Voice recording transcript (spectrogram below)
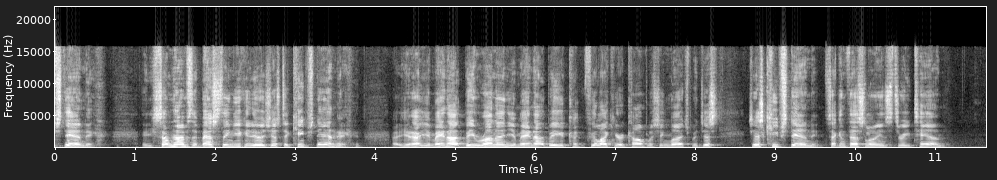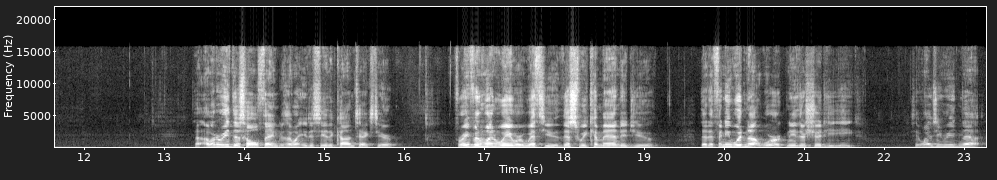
standing. Sometimes the best thing you can do is just to keep standing. Uh, you know, you may not be running, you may not be, feel like you're accomplishing much, but just, just keep standing. 2 Thessalonians 3.10. Now, I want to read this whole thing because I want you to see the context here. For even when we were with you, this we commanded you, that if any would not work, neither should he eat. See, why is he reading that?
